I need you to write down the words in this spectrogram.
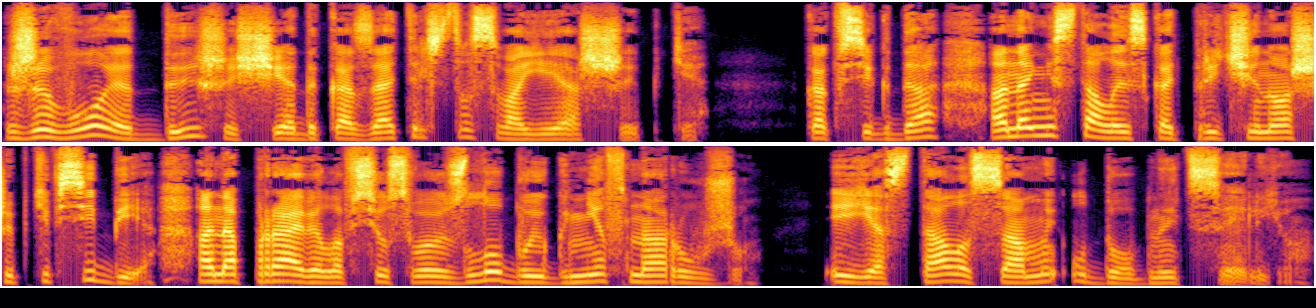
живое, дышащее доказательство своей ошибки. Как всегда, она не стала искать причину ошибки в себе, она правила всю свою злобу и гнев наружу, и я стала самой удобной целью.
